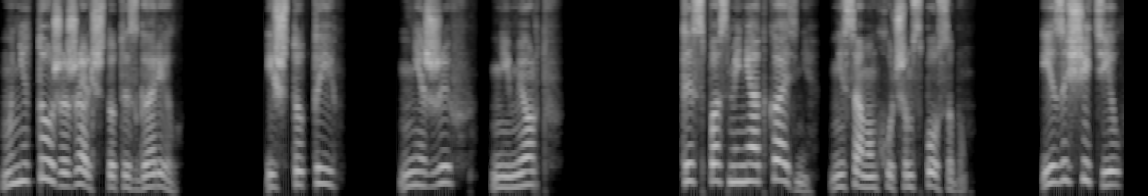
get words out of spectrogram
«Мне тоже жаль, что ты сгорел и что ты не жив, не мертв. Ты спас меня от казни не самым худшим способом и защитил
